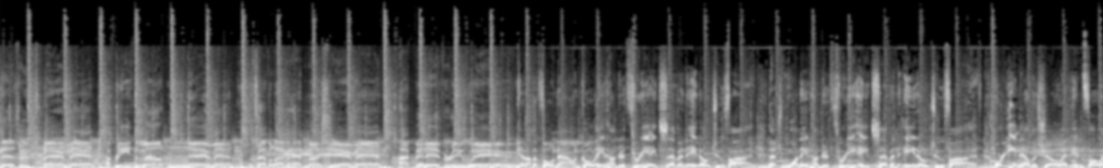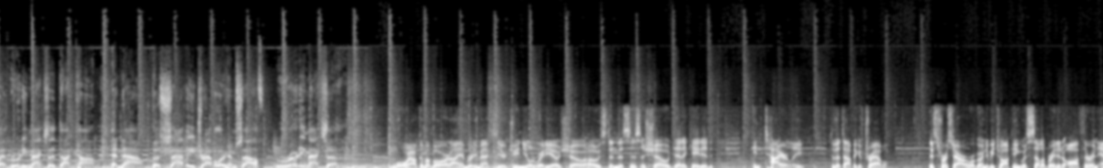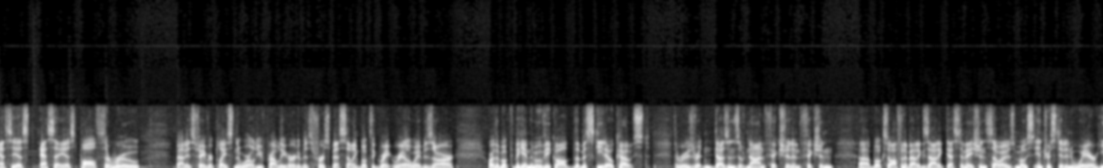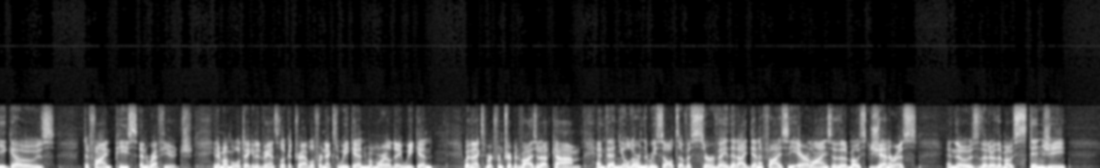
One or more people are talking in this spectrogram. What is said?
Across the deserts bare, man. I breathed the mountain air, man. Of travel I've had my share, man. I've been everywhere. Get on the phone now and call 800 387 8025. That's 1 800 387 8025. Or email the show at info at rudymaxa.com. And now, the savvy traveler himself, Rudy Maxa. Welcome aboard. I am Rudy Max, your genial radio show host, and this is a show dedicated entirely to the topic of travel. This first hour, we're going to be talking with celebrated author and essayist, essayist Paul Theroux about his favorite place in the world. You've probably heard of his first best selling book, The Great Railway Bazaar, or the book that became the movie called The Mosquito Coast. Theroux's written dozens of nonfiction and fiction uh, books, often about exotic destinations, so I was most interested in where he goes to find peace and refuge. In a moment, we'll take an advanced look at travel for next weekend, Memorial Day weekend with an expert from TripAdvisor.com. And then you'll learn the results of a survey that identifies the airlines that are the most generous and those that are the most stingy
